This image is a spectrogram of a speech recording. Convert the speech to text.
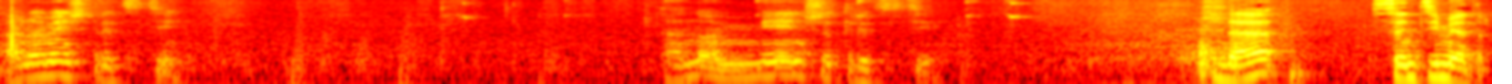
оно меньше 30. Оно меньше 30. Да? Сантиметров.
